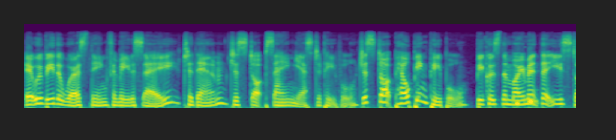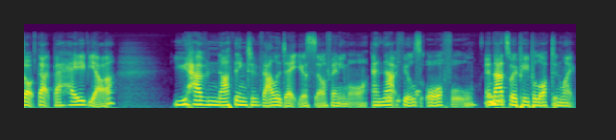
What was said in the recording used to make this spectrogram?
it would be the worst thing for me to say to them just stop saying yes to people, just stop helping people. Because the moment that you stop that behavior, you have nothing to validate yourself anymore and that feels awful. And that's where people often like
